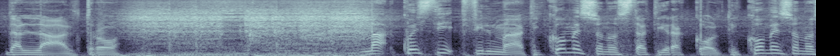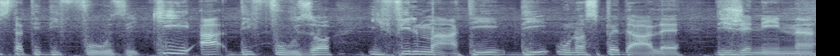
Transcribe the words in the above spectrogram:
dall'altro. Ma questi filmati come sono stati raccolti? Come sono stati diffusi? Chi ha diffuso i filmati di un ospedale di Jenin?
